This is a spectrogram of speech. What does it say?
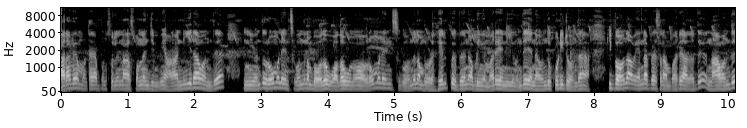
வரவே மாட்டேன் அப்படின்னு சொல்லி நான் சொன்னேன் ஜிம்மி. ஆனால் நீ தான் வந்து நீ வந்து ரோமடென்ஸுக்கு வந்து நம்ம உதவு உதவணும். ரோமடென்ஸுக்கு வந்து நம்மளோட ஹெல்ப் வேணும் அப்படிங்கிற மாதிரி நீ வந்து என்னை வந்து கூட்டிகிட்டு வந்தேன் இப்போ வந்து அவன் என்ன பேசுகிறான் பாரு? அதாவது நான் வந்து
